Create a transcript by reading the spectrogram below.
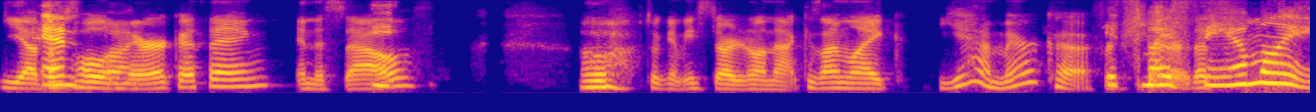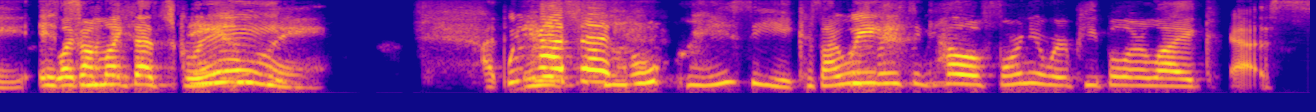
Yeah, this and, whole America thing in the South. Oh, don't get me started on that because I'm like, yeah, America. it's sure. my family. It's like I'm like that's family. great. We and had that so crazy because I was we, raised in California where people are like, yes,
